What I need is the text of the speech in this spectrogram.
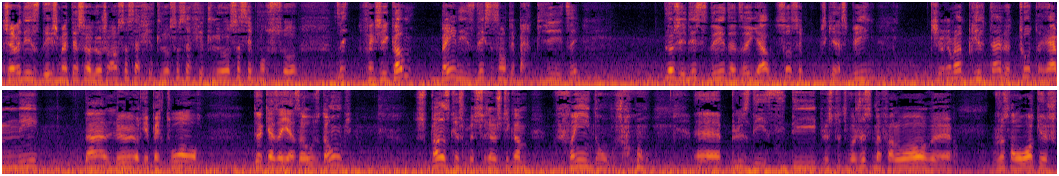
J'avais des idées, je mettais ça là, genre ah, ça, ça fit là, ça, ça fit là, ça, c'est pour ça. Tu fait que j'ai comme bien des idées qui se sont éparpillées, tu sais. Là, j'ai décidé de dire, regarde, ça, c'est du gaspille. J'ai vraiment pris le temps de tout ramener dans le répertoire de Kazayazos. Donc, je pense que je me suis rajouté comme 20 donjons, euh, plus des idées, plus tout. Il va juste me falloir, euh, juste falloir que je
